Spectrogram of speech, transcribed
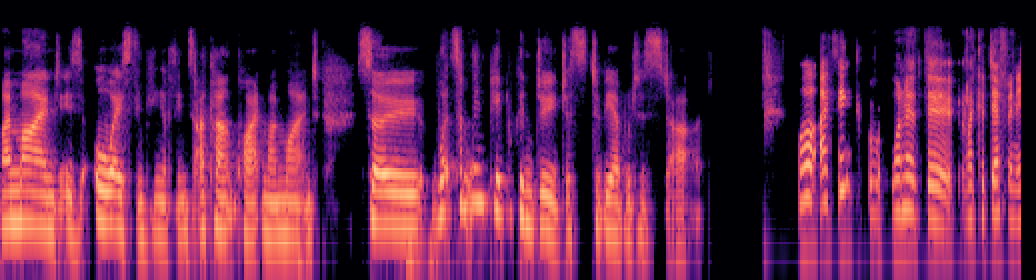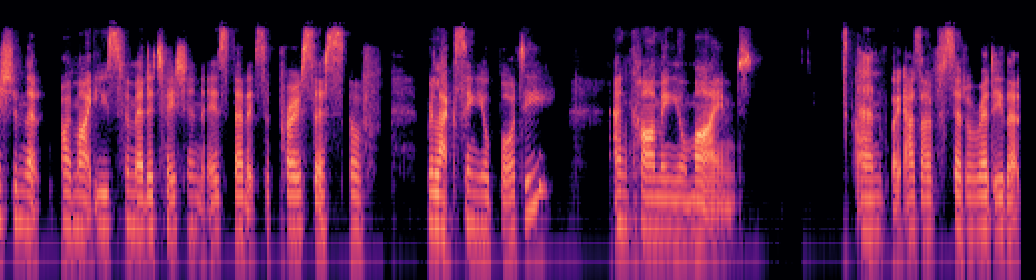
my mind is always thinking of things. I can't quiet my mind. So what's something people can do just to be able to start? Well, I think one of the, like a definition that I might use for meditation is that it's a process of relaxing your body and calming your mind. And as I've said already, that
